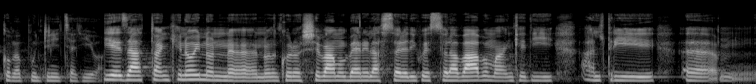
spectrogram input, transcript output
come appunto iniziativa. Sì, esatto, anche noi non, non, conoscevamo bene la storia di questo lavabo, ma anche di altri, ehm,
